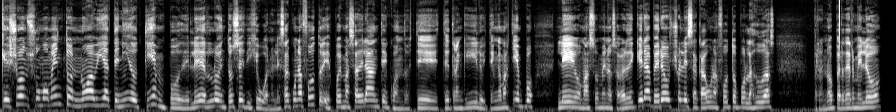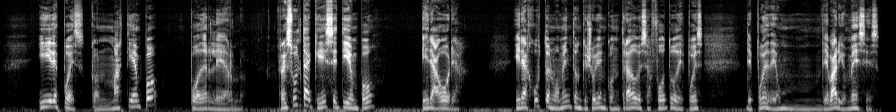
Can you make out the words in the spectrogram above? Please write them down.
que yo en su momento no había tenido tiempo de leerlo, entonces dije, bueno, le saco una foto y después más adelante, cuando esté, esté tranquilo y tenga más tiempo, leo más o menos a ver de qué era, pero yo le sacaba una foto por las dudas para no perdérmelo y después, con más tiempo, poder leerlo. Resulta que ese tiempo era ahora. Era justo el momento en que yo había encontrado esa foto después, después de, un, de varios meses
